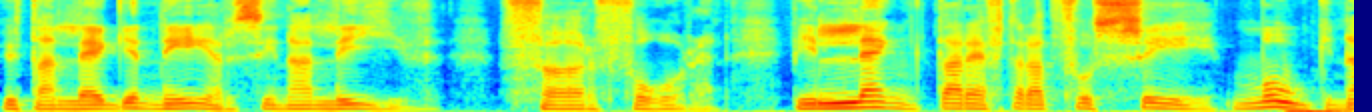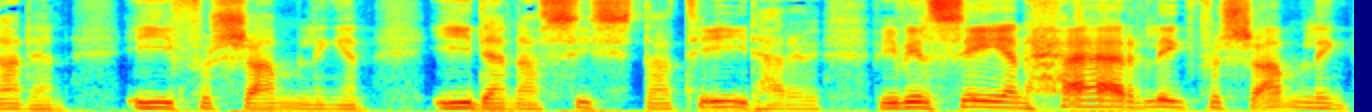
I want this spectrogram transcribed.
utan lägger ner sina liv för fåren. Vi längtar efter att få se mognaden i församlingen i denna sista tid, Herre. Vi vill se en härlig församling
